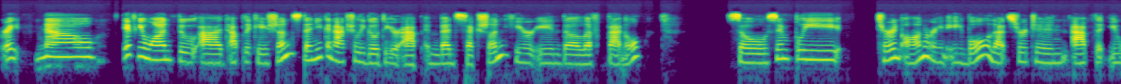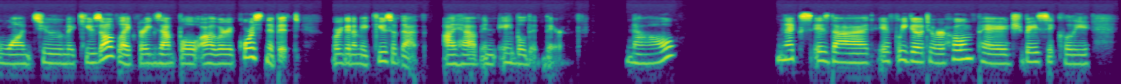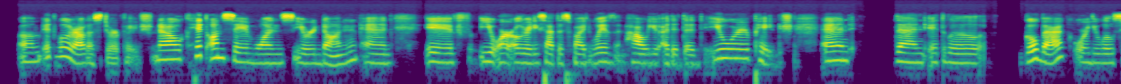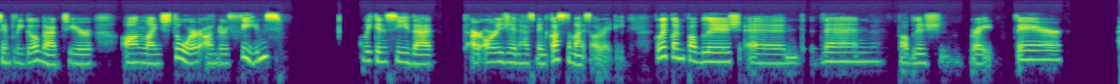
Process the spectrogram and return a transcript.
Right now, if you want to add applications, then you can actually go to your app embed section here in the left panel. So simply turn on or enable that certain app that you want to make use of. Like for example, our course snippet, we're to make use of that. I have enabled it there. Now, next is that if we go to our home page, basically, um, it will route us to our page. Now, hit on save once you're done. And if you are already satisfied with how you edited your page, and then it will go back or you will simply go back to your online store under themes, we can see that our origin has been customized already. Click on publish and then publish right there.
